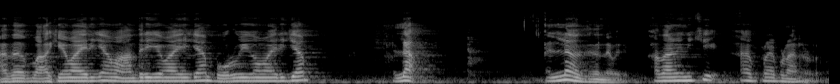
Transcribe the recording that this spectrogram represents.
അത് ബാഹ്യമായിരിക്കാം ആന്തരികമായിരിക്കാം പൂർവികമായിരിക്കാം എല്ലാം. എല്ലാം അതിൽ തന്നെ വരും. അതാണ് എനിക്ക് അഭിപ്രായപ്പെടാനുള്ളത്.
